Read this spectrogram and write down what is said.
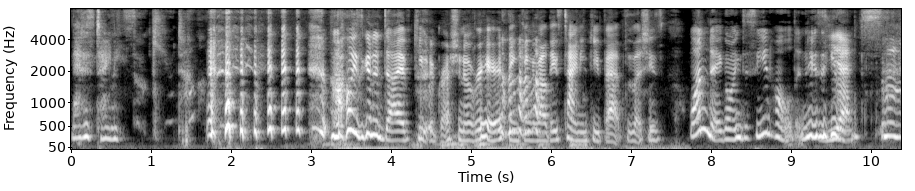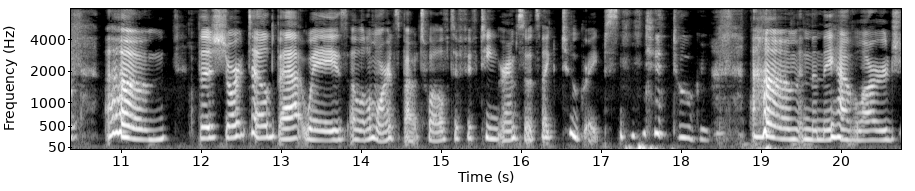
tiny. That is tiny. It's so cute. I'm always gonna die of cute aggression over here, thinking about these tiny cute bats that she's one day going to see and hold in New Zealand. yes. Um, the short-tailed bat weighs a little more. It's about 12 to 15 grams, so it's like two grapes. Two grapes. um, and then they have large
